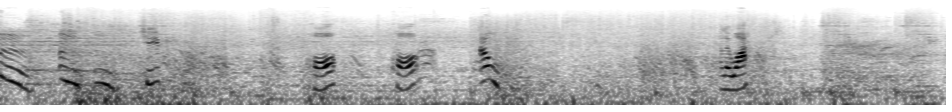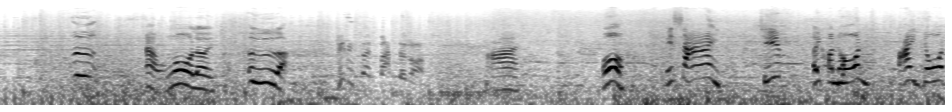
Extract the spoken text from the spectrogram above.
อืมอืมอืมชิป ขอ ขอ เอ้า อะไรวะเอออ้าวโง่เลยเออ Finish that bastard off. ไปโอ้มิสไซล์ชิปเอ้ยคอนโทรลไปโดด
